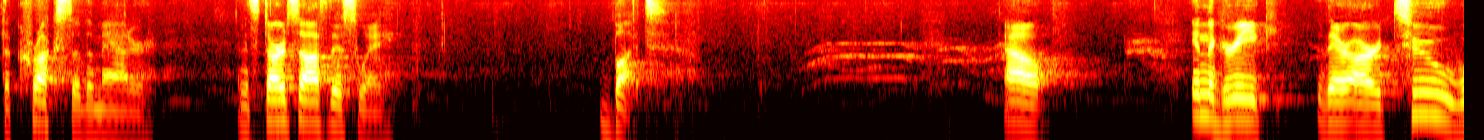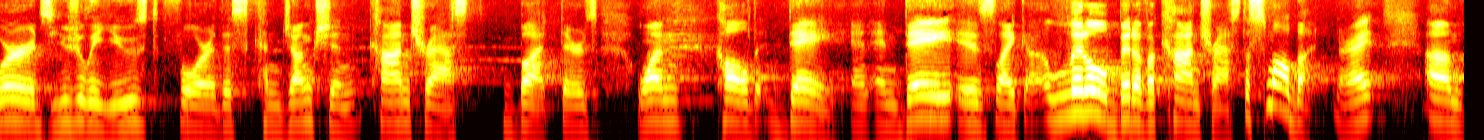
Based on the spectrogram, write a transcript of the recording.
the crux of the matter. And it starts off this way But. Now, in the Greek, there are two words usually used for this conjunction contrast but. There's one called day and, and day is like a little bit of a contrast a small but all right? Um,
